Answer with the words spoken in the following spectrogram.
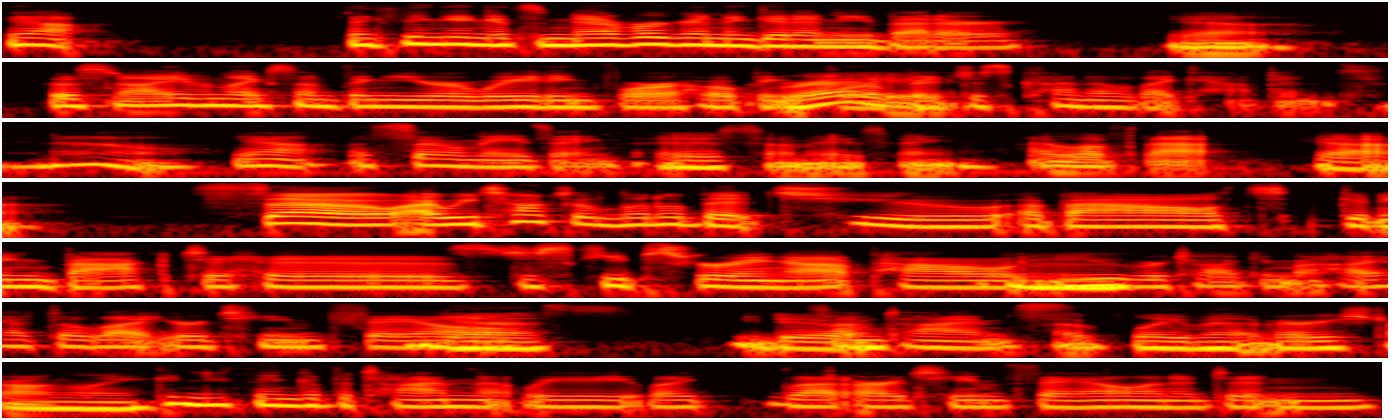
Yeah. Like thinking it's never going to get any better. yeah So it's not even like something you were waiting for or hoping for, but it just kind of like happened. I know Yeah. That's so amazing. it is so amazing I love that. yeah So I, we talked a little bit too about getting back to his just keep screwing up, how Mm. you were talking about how you have to let your team fail yes you do sometimes. I believe in it very strongly Can you think of a time that we like let our team fail and it didn't?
